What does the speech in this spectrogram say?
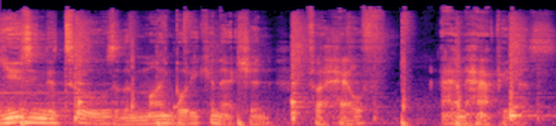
Using the tools of the mind body connection for health and happiness.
